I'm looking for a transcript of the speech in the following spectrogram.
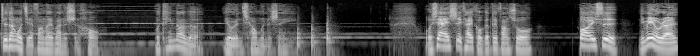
就当我解放到一半的时候，我听到了有人敲门的声音。我下意识开口跟对方说：“不好意思，里面有人。”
